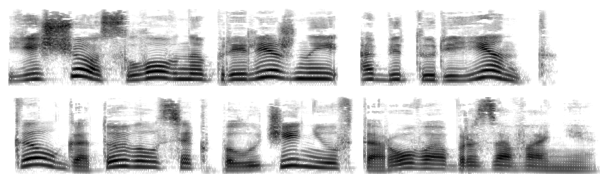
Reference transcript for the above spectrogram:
Еще, словно прилежный абитуриент, Кэл готовился к получению второго образования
